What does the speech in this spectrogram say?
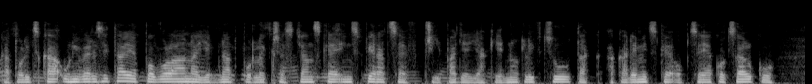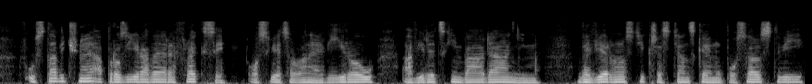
Katolická univerzita je povolána jednat podle křesťanské inspirace v případě jak jednotlivců, tak akademické obce jako celku, v ustavičné a prozíravé reflexi, osvěcované vírou a vědeckým bádáním, ve věrnosti křesťanskému poselství,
